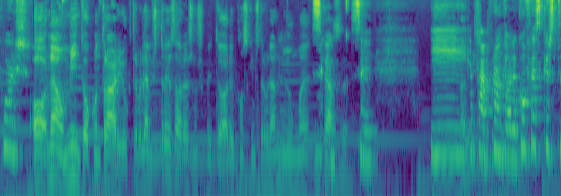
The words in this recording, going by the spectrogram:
Pois. Oh, não, minto, ao contrário. O que trabalhamos três horas no escritório, conseguimos trabalhar nenhuma em sim, casa. Sim. E epá, pronto, olha, confesso que este,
